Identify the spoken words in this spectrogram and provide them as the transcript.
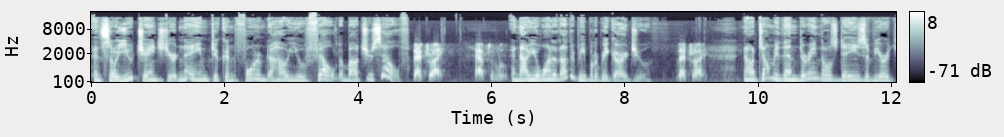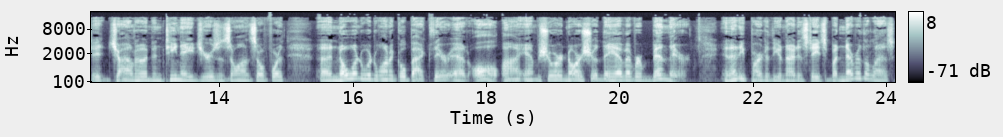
And so you changed your name to conform to how you felt about yourself. That's right. Absolutely. And now you wanted other people to regard you. That's right. Now, tell me then, during those days of your uh, childhood and teenage years and so on and so forth, uh, no one would want to go back there at all. I am sure, nor should they have ever been there in any part of the United States. But nevertheless,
